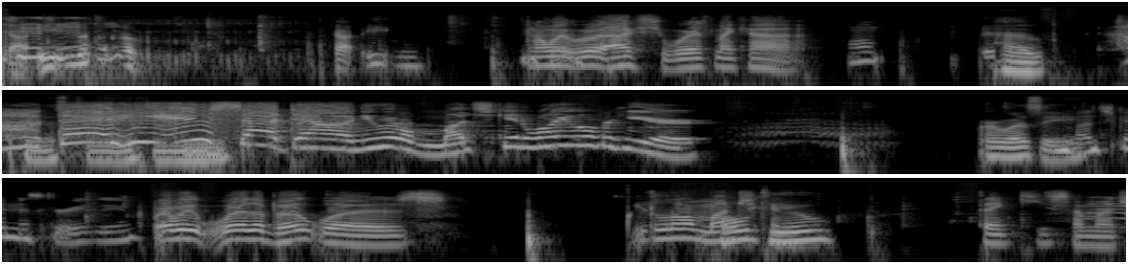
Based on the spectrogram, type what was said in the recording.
Got eaten up. Got eaten. No, wait, wait, actually, where's my cat? Have Yes, there, he he is sat down, you little munchkin. Why are you over here? where was he? Munchkin is crazy. Where we, where the boat was? You little Told munchkin. you. Thank you so much.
